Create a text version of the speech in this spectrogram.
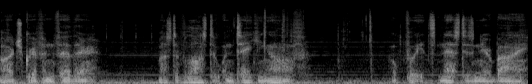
Arch Griffin feather. Must have lost it when taking off. Hopefully its nest is nearby.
